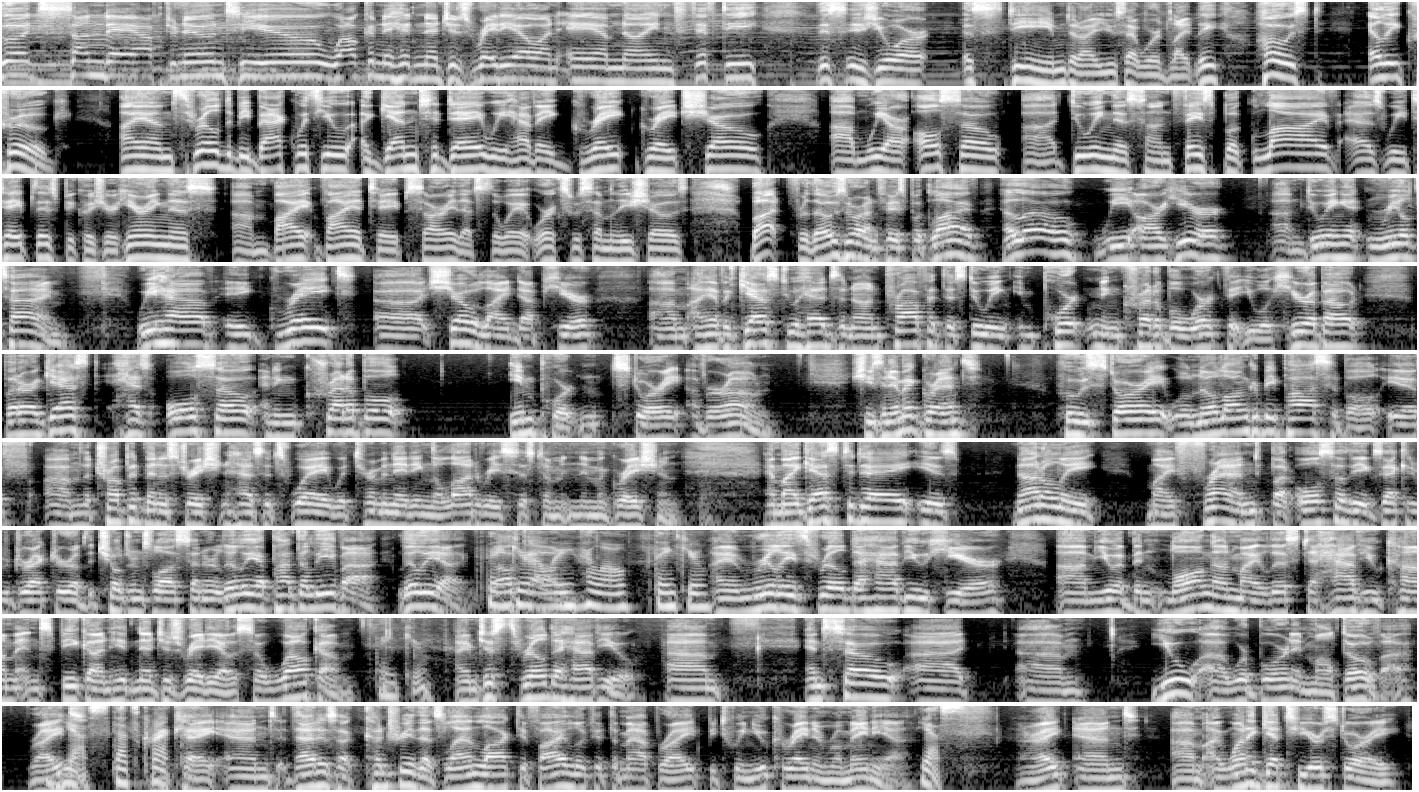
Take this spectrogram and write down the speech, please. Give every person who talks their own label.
Speaker 1: good Sunday afternoon to you. Welcome to Hidden Edges Radio on AM 950. This is your esteemed, and I use that word lightly, host, Ellie Krug. I am thrilled to be back with you again today. We have a great, great show. Um, we are also uh, doing this on Facebook Live as we tape this because you're hearing this um, by, via tape. Sorry, that's the way it works with some of these shows. But for those who are on Facebook Live, hello, we are here um, doing it in real time. We have a great uh, show lined up here. Um, I have a guest who heads a nonprofit that's doing important, incredible work that you will hear about. But our guest has also an incredible important story of her own. She's an immigrant whose story will no longer be possible if um, the Trump administration has its way with terminating the lottery system in immigration. And my guest today is not only my friend, but also the executive director of the Children's Law Center, Lilia Panteleeva. Lilia,
Speaker 2: Thank
Speaker 1: welcome.
Speaker 2: you, Ellie. Hello. Thank you.
Speaker 1: I am really thrilled to have you here. Um, you have been long on my list to have you come and speak on Hidden Edges Radio, so welcome.
Speaker 2: Thank you.
Speaker 1: I'm just thrilled to have you. Um, and so uh, um, you uh, were born in Moldova, right?
Speaker 2: Yes, that's correct.
Speaker 1: Okay, and that is a country that's landlocked, if I looked at the map right, between Ukraine and Romania.
Speaker 2: Yes.
Speaker 1: All right, and um, I want to get to your story,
